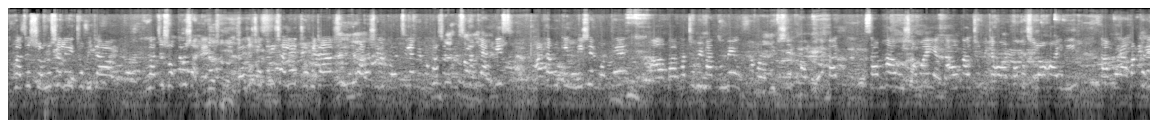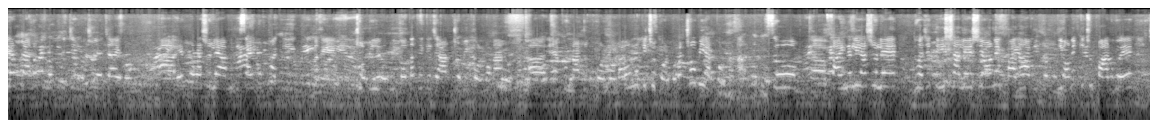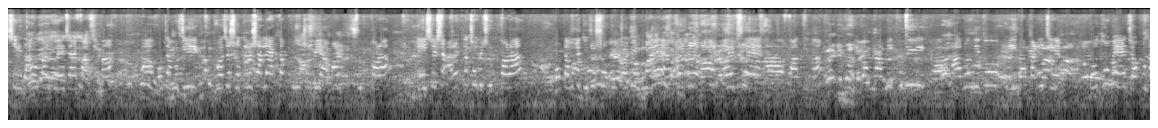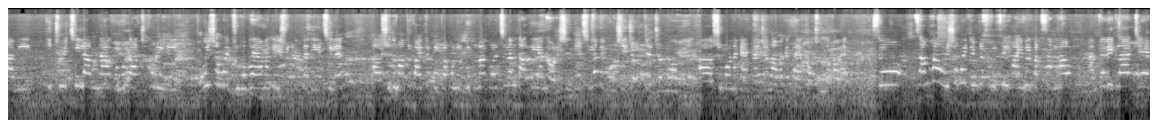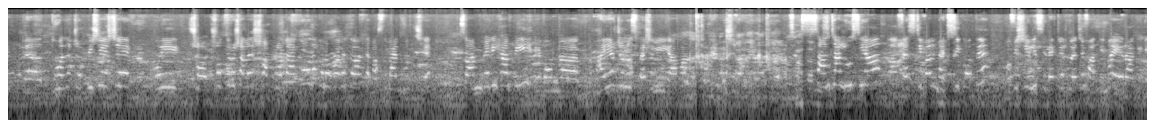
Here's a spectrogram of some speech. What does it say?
দু হাজার ষোলো সালে এই ছবিটা দু হাজার সতেরো সালে দু হাজার সতেরো সালে ছবিটা শুরু করা শুরু করেছিলাম এবং আশা করেছিলাম যে অ্যাটলিস্ট আঠারো কি উনিশের মধ্যে বাংলা ছবির মাধ্যমে আমার অভিষেক হবে। বাট সামহা ওই সময় দাহকাল ছবিটা হওয়ার কথা ছিল হয়নি। তারপর আমার ক্যারিয়ার প্ল্যানও পুরোপুরি চেঞ্জ হয়ে যায় এবং এরপর আসলে আমি ডিসাইডেড থাকি মানে ছবির অভিজ্ঞতা থেকে যে আর ছবি করব না এখন নাটক করব বা অন্য কিছু করব বা ছবি আর করব না। সো ফাইনালি আসলে দু হাজার তেইশ সালে এসে অনেক বাধা বিপত্তি, অনেক কিছু পার হয়ে সেই দাহকাল হয়ে যায় ফাতিমা। মোটামুটি দু হাজার সতেরো সালে একটা পুরো ছবি আমার শ্যুট করা, এই শেষে আরেকটা ছবি শ্যুট করা, মোটামুটি দুটো ছবি মিলে হয়েছে ফাতিমা। এবং আমি খুবই আনন্দিত এই ব্যাপারে যে প্রথমে যখন আমি কিছুই ছিলাম না, কোনো কাজ করিনি, ওই সময় ধ্রুব ভাই আমাকে এই সুযোগটা দিয়েছিলেন। শুধুমাত্র কয়েকটা বিজ্ঞাপনে অভিনয় করেছিলাম, তাতেই আমি অডিশন দিয়েছিলাম এবং সেই চরিত্রের জন্য সুবর্ণা ক্যারেক্টারের জন্য আমাকে ভাইয়া পছন্দ করে। সো সামহাও ওই সময় ড্রিমটা ফুলফিল হয়নি but somehow I am very glad যে দু হাজার চব্বিশে এসে ওই সতেরো সালের স্বপ্নটা কোনো না কোনোভাবে তো একটা বাস্তবায়ন হচ্ছে। So I am very happy এবং ভাইয়ের জন্য স্পেশালি আমার সান্টা লুসিয়া ফেস্টিভ্যাল মেক্সিকোতে অফিসিয়ালি সিলেক্টেড হয়েছে ফাতিমা। এর আগে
